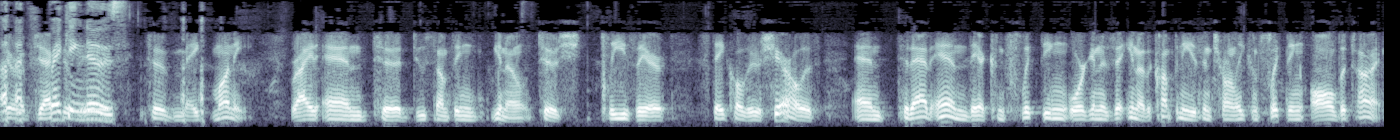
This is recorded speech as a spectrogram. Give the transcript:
Their objective Breaking is to make money, right? And to do something, you know, to sh- please their stakeholders, shareholders. And to that end, they're conflicting organization. you know, the company is internally conflicting all the time.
